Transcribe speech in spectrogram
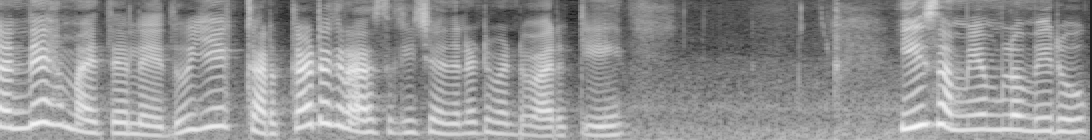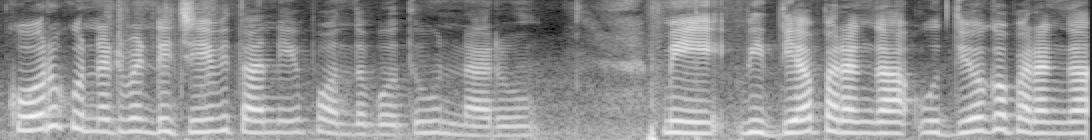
సందేహం అయితే లేదు. ఈ కర్కాటక రాశికి చెందినటువంటి వారికి ఈ సమయంలో మీరు కోరుకున్నటువంటి జీవితాన్ని పొందబోతూ ఉన్నారు. మీ విద్యాపరంగా ఉద్యోగపరంగా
